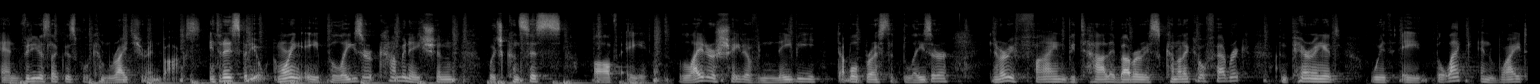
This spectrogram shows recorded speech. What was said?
and videos like this will come right to your inbox. In today's video, I'm wearing a blazer combination which consists of a lighter shade of navy double-breasted blazer in a very fine Vitale Barberis Canonico fabric. I'm pairing it with a black and white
